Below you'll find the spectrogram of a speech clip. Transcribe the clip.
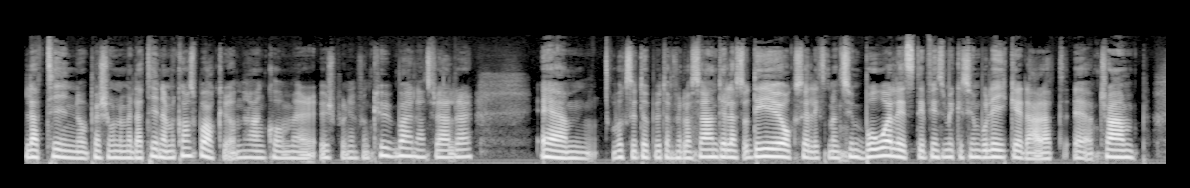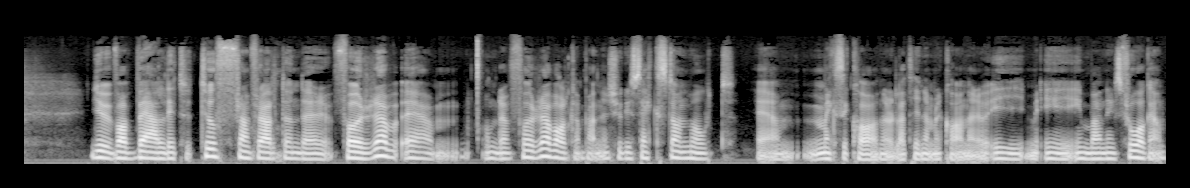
latino, personer med latinamerikansk bakgrund. Han kommer ursprungligen från Kuba, eller hans föräldrar. Eh, vuxit upp utanför Los Angeles och det är ju också liksom en symbolisk, det finns mycket symbolik i det där att eh, Trump ju var väldigt tuff, framförallt under förra, eh, under den förra valkampanjen 2016 mot eh, mexikaner och latinamerikaner i, i invandringsfrågan.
